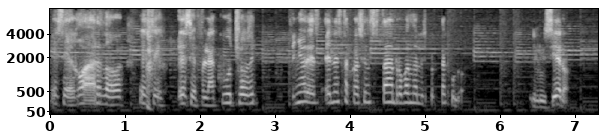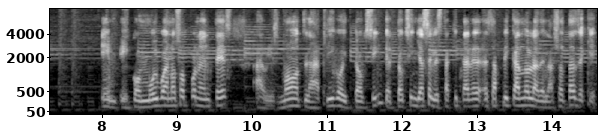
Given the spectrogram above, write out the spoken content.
ese gordo, ese, ese flacucho. Señores, en esta ocasión se estaban robando el espectáculo. Y lo hicieron. Y, con muy buenos oponentes, Abismot, Latigo y Toxin, que Toxin ya se le está quitando, está aplicando la de las shotas de que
